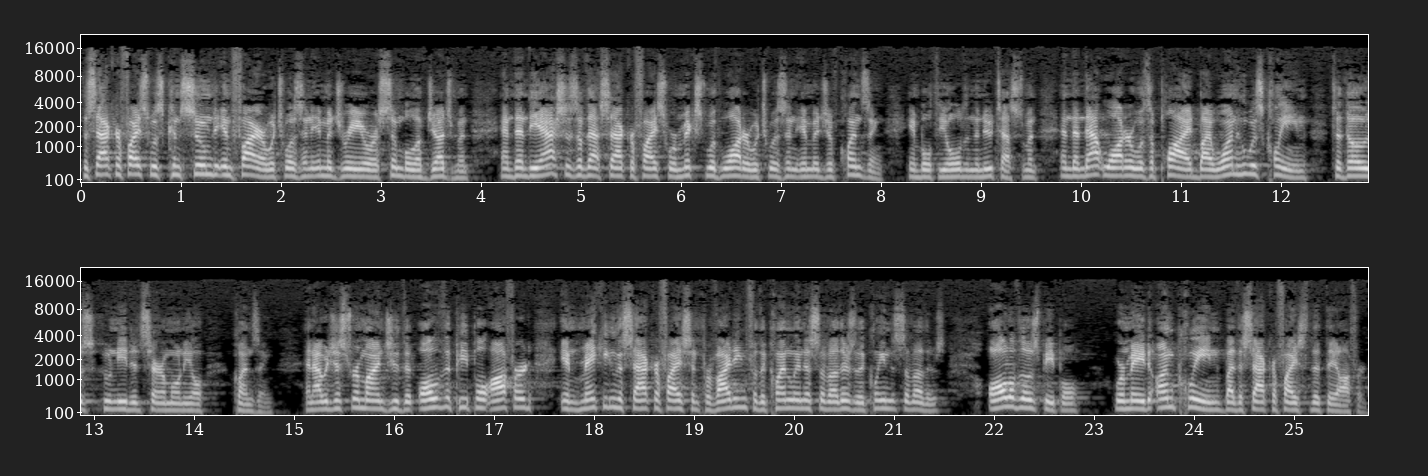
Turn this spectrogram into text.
The sacrifice was consumed in fire, which was an imagery or a symbol of judgment. And then the ashes of that sacrifice were mixed with water, which was an image of cleansing in both the Old and the New Testament. And then that water was applied by one who was clean to those who needed ceremonial cleansing. And I would just remind you that all of the people offered in making the sacrifice and providing for the cleanliness of others, or the cleanness of others, all of those people were made unclean by the sacrifice that they offered.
